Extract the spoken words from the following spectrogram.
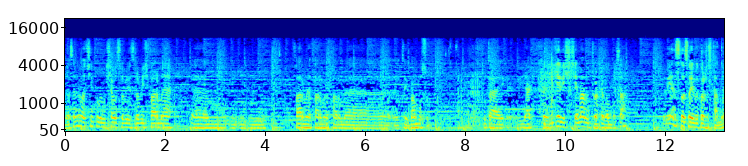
W następnym odcinku bym chciał sobie zrobić farmę, mm, farmę, farmę, farmę e, tych bambusów. Tutaj, e, jak widzieliście, mamy trochę bambusa, więc to sobie wykorzystamy.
